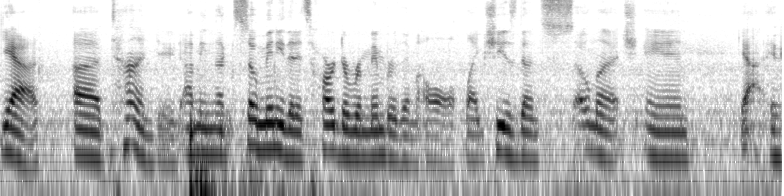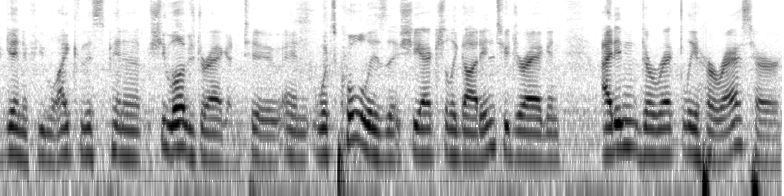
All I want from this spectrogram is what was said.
yeah, a ton, dude. I mean, like so many that it's hard to remember them all. Like she has done so much and yeah, again, if you like this pinup, she loves Dragon too. And what's cool is that she actually got into Dragon. I didn't directly harass her.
